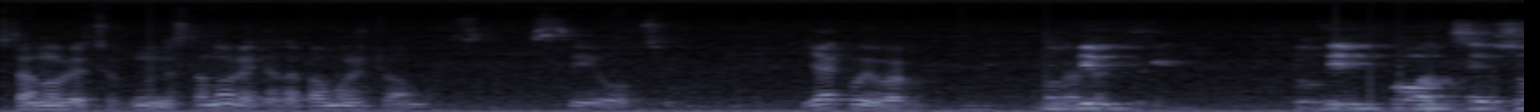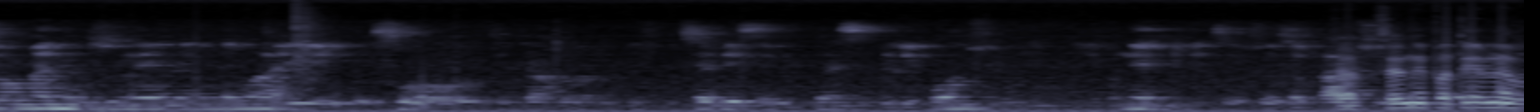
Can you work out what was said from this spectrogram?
встановлять, цю- ну не встановлять, а допоможуть вам з цією опцією. Як ви по це все в мене вже не, не, немає свого. Це треба до спеціаліста віднести телефон, і вони мені це все Та закачують. це не потрібно,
